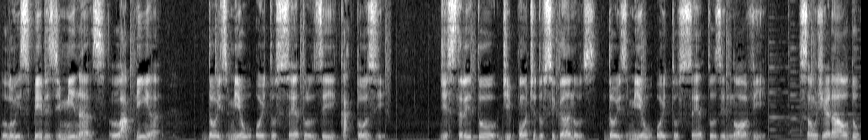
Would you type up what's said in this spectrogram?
Luiz Pires de Minas, Lapinha, 2.814. Distrito de Ponte dos Ciganos, 2.809. São Geraldo,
